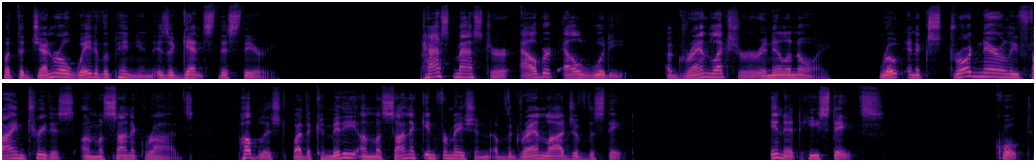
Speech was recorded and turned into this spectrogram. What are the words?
but the general weight of opinion is against this theory. Past Master Albert L. Woody, a grand lecturer in Illinois, wrote an extraordinarily fine treatise on Masonic rods published by the Committee on Masonic Information of the Grand Lodge of the State. In it, he states quote,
